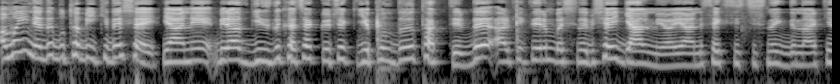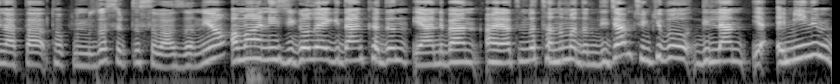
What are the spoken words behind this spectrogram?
Ama yine de bu tabii ki de şey yani biraz gizli kaçak göçek yapıldığı takdirde erkeklerin başına bir şey gelmiyor. Yani seks işçisine giden erkeğin hatta toplumumuzda sırtı sıvazlanıyor. Ama hani jigoloya giden kadın yani ben hayatımda tanımadım diyeceğim. Çünkü bu dillen ya eminim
